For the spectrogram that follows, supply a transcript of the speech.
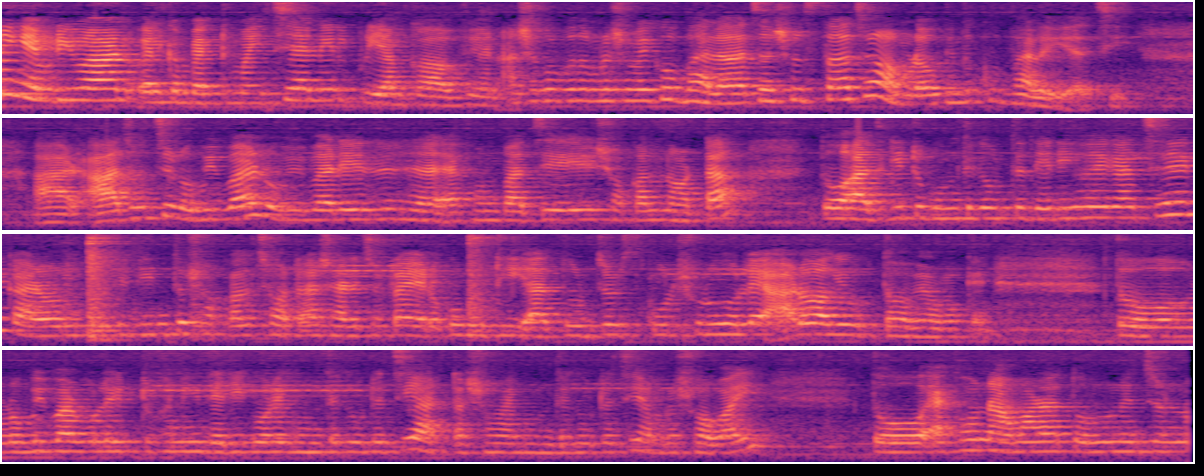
Morning everyone welcome back to my channel Priyanka অভিয়ান আশা করব তোমরা সবাই খুব ভালো আছো, সুস্থ আছো, আমরাও কিন্তু খুব ভালোই আছি। আর আজ হচ্ছে রবিবার, রবিবারের এখন বাজে সকাল নটা। তো আজকে একটু ঘুম থেকে উঠতে দেরি হয়ে গেছে, কারণ প্রতিদিন তো সকাল ছটা, সাড়ে ছটা এরকম উঠি, আর তুর্যর স্কুল শুরু হলে আরও আগে উঠতে হবে আমাকে। তো রবিবার বলে একটুখানি দেরি করে ঘুম থেকে উঠেছি, আটটার সময় ঘুম থেকে উঠেছি আমরা সবাই। তো এখন আমার তরুণের জন্য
